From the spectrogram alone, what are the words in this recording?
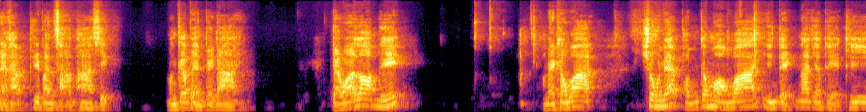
นะครับ ที่พันสามห้าสิบมันก็เป็นไปได้ แต่ว่ารอบนี้ หมายความว่า ช่วงนี้ผมก็มองว่าอินเด็กน่าจะเทรดที่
